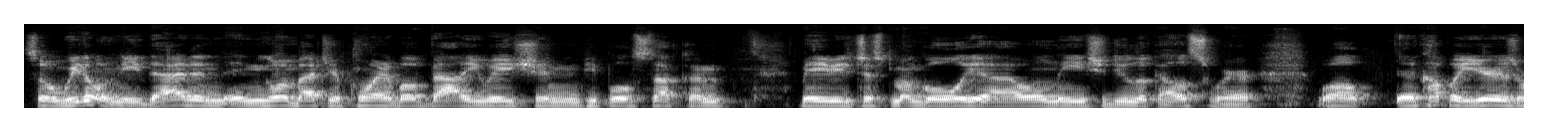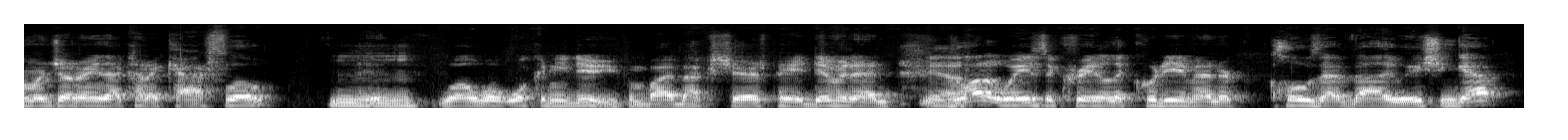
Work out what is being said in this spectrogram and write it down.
So we don't need that. And, and going back to your point about valuation, people stuck on maybe it's just Mongolia only. Should you look elsewhere? Well, in a couple of years, when we're generating that kind of cash flow. Mm. it- well, what, what can you do? You can buy back shares, pay a dividend. Yeah. There's a lot of ways to create a liquidity event or close that valuation gap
